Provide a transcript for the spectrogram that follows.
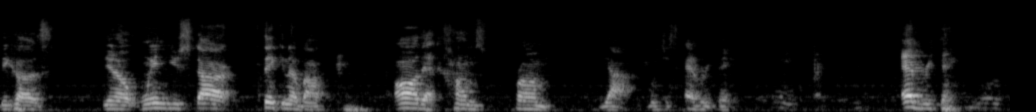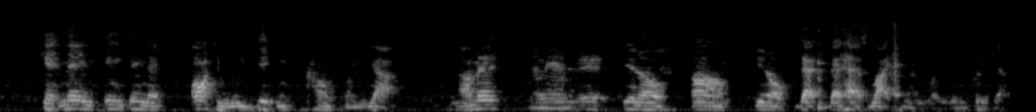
because you know when you start thinking about all that comes from Yah, which is everything, everything. Can't name anything that ultimately didn't come from Yah. Amen. Amen. you know, um, you know, that that has life anyway. Let me put it that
